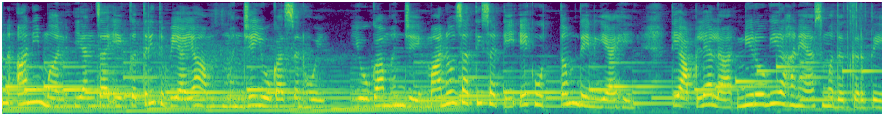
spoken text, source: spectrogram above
तन आणि मन यांचा एकत्रित व्यायाम म्हणजे योगासन होय. योगा म्हणजे मानवजातीसाठी एक उत्तम देणगी आहे. ती आपल्याला निरोगी राहण्यास मदत करते.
